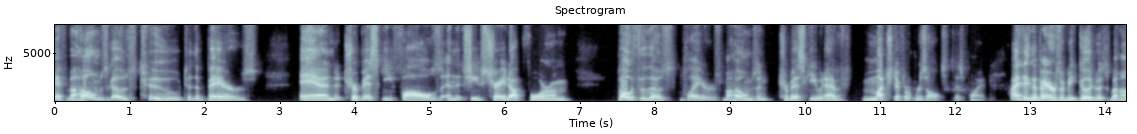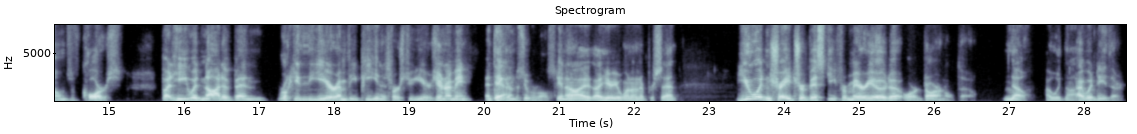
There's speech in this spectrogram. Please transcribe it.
if Mahomes goes two to the Bears and Trubisky falls and the Chiefs trade up for him, both of those players, Mahomes and Trubisky, would have much different results at this point. I think the Bears would be good with Mahomes, of course, but he would not have been rookie of the year MVP in his first two years. You know what I mean? And taking Yeah. them to Super Bowls. You know, No, I, I hear you 100%. You wouldn't trade Trubisky for Mariota or Darnold, though. No, I would not. I wouldn't either.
